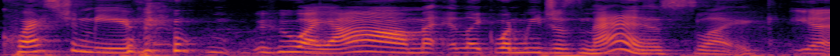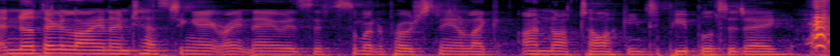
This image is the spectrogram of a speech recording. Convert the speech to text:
question me about who I am, like when we just met. Like, Yeah, another line I'm testing out right now is if someone approaches me, I'm like, I'm not talking to people today. and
